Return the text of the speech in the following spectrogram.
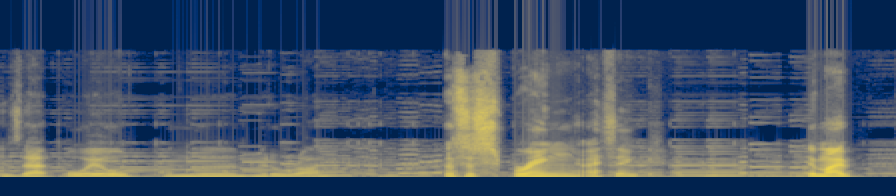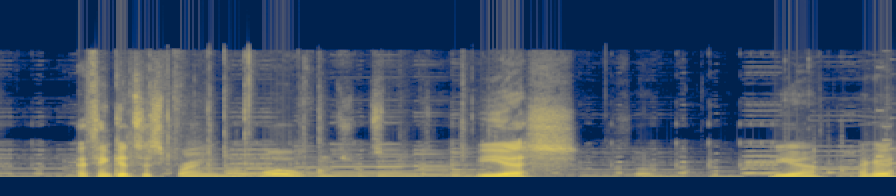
Is that oil on the middle right? That's a spring, I think. It might. I think it's a spring. Well, oil comes from springs. Yes. So, Yeah. Okay.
